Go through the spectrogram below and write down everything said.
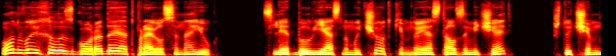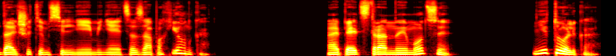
Он выехал из города и отправился на юг. След был ясным и четким, но я стал замечать, что чем дальше, тем сильнее меняется запах Йонка. Опять странные эмоции? Не только.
